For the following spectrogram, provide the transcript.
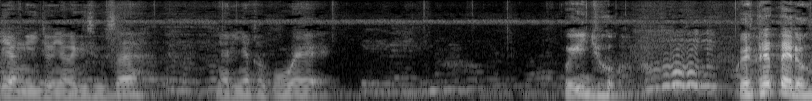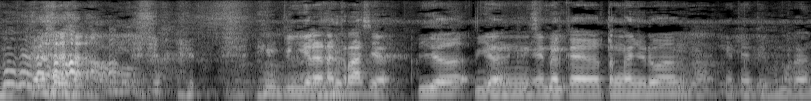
yang hijaunya lagi susah, nyarinya ke kue. kue hijau tete dong Yang pinggiran yang keras ya. iya yang crispy. enak kayak tengahnya doang Kayak tete beneran.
